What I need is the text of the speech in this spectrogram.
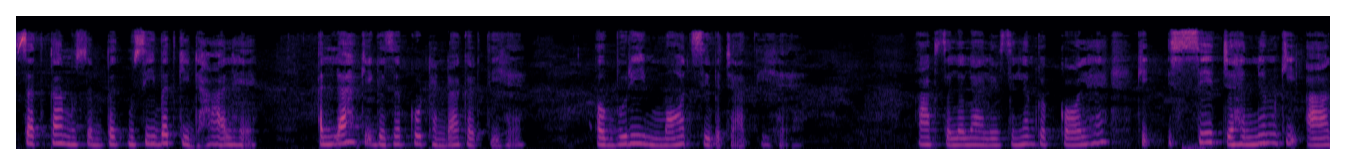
صدقہ مصیبت مصیبت کی ڈھال ہے۔ اللہ کے غضب کو ٹھنڈا کرتی ہے اور بری موت سے بچاتی ہے۔ آپ صلی اللہ علیہ وسلم کا کال ہے کہ اس سے جہنم کی آگ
